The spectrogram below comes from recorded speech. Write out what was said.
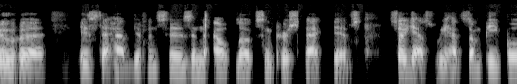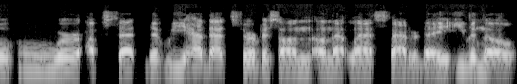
to uh, is to have differences in outlooks and perspectives. So yes, we had some people who were upset that we had that service on on that last Saturday, even though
